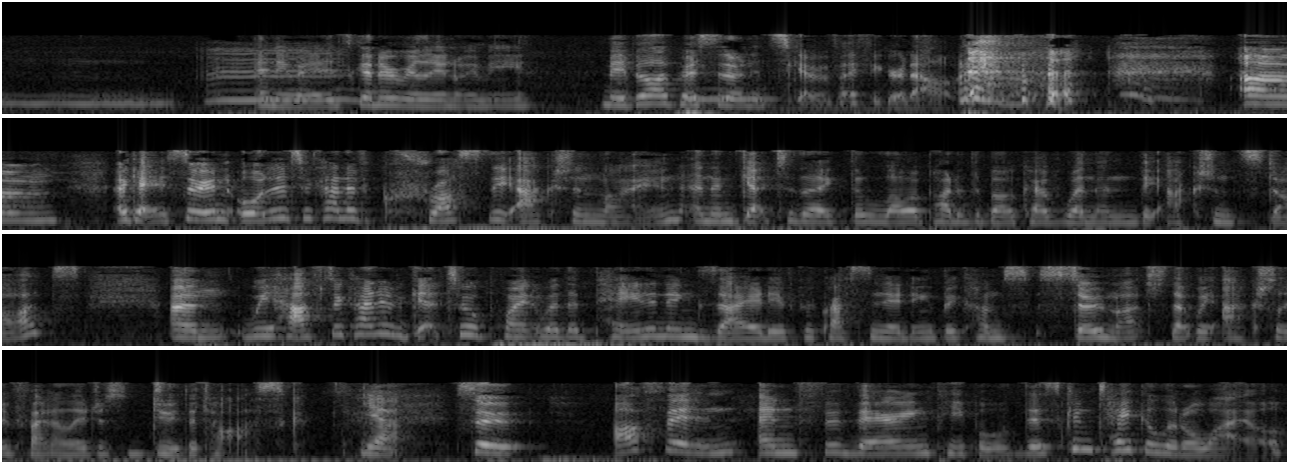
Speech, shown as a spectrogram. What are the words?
Mm, Anyway, it's gonna really annoy me. Maybe I'll post it on Instagram if I figure it out. um, okay, so in order to kind of cross the action line and then get to the, like the lower part of the bell curve when then the action starts, um, we have to kind of get to a point where the pain and anxiety of procrastinating becomes so much that we actually finally just do the task. Yeah. So often and for varying people, this can take a little while.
